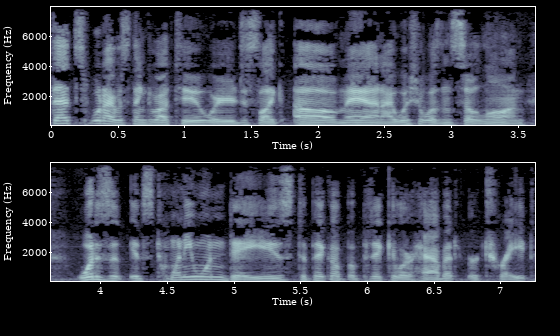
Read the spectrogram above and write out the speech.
that's what I was thinking about too, where you're just like, oh man, I wish it wasn't so long. What is it? It's 21 days to pick up a particular habit or trait.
